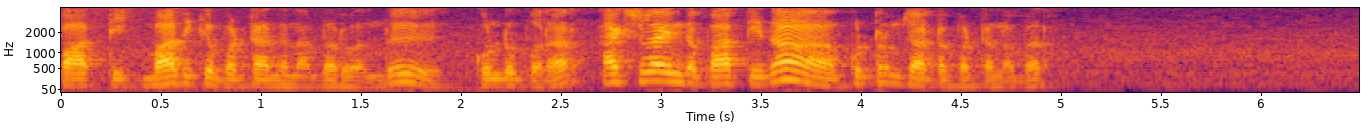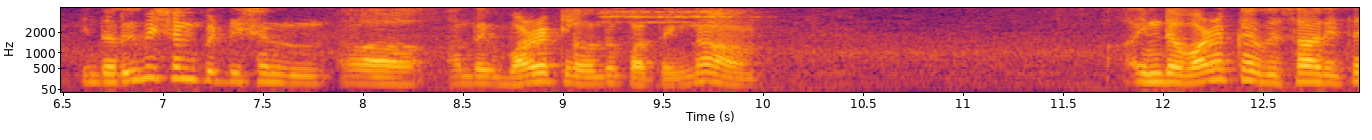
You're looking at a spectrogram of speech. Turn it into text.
பார்ட்டி பாதிக்கப்பட்ட அந்த நபர் வந்து கொண்டு போகிறார் ஆக்சுவலாக இந்த பார்ட்டி தான் குற்றம் சாட்டப்பட்ட நபர். இந்த ரிவிஷன் பெட்டிஷன் அந்த வழக்கில் வந்து பார்த்தீங்கன்னா இந்த வழக்கை விசாரித்த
